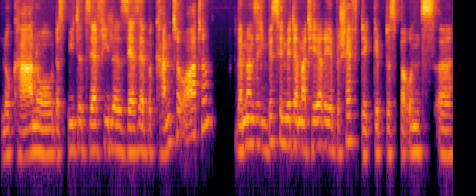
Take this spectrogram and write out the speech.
Locarno, das bietet sehr viele sehr, sehr bekannte Orte. Wenn man sich ein bisschen mit der Materie beschäftigt, gibt es bei uns äh,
